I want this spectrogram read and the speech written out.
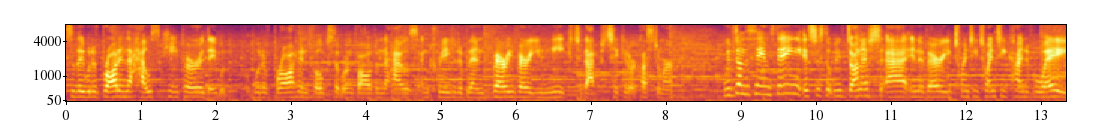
So they would have brought in the housekeeper, they would, would have brought in folks that were involved in the house and created a blend very, very unique to that particular customer. We've done the same thing, it's just that we've done it uh, in a very 2020 kind of way.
